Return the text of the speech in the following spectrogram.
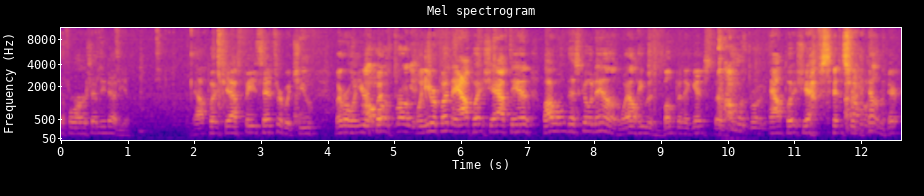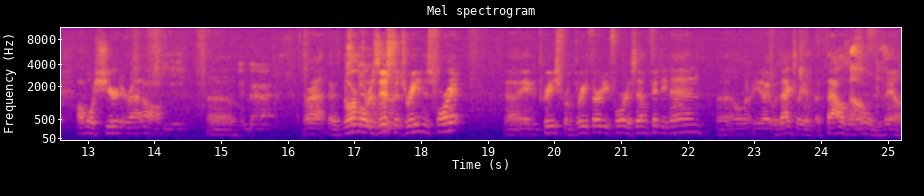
a 4R70W. Output shaft speed sensor, which you remember when you were putting Almost broke it. when you were putting the output shaft in. Why won't this go down? Well, he was bumping against the Almost broke it. output shaft sensor down there, almost sheared it right off. Yeah, Uh, all right, there's normal resistance readings for it. Uh, it increased from 334 to 759. Uh, on you know, it was actually a, a thousand ohms now.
